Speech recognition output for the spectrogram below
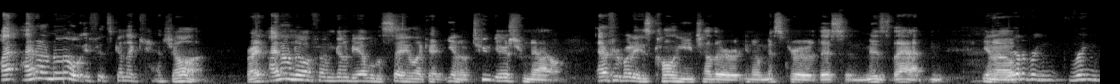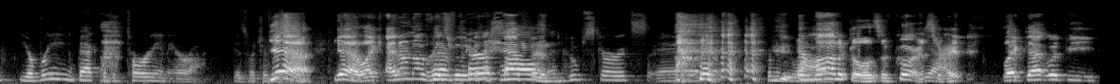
I, I don't know if it's going to catch on, right? I don't know if I'm going to be able to say like a you know two years from now everybody's calling each other you know Mister this and Ms that and you know. You're going to bring bring you're bringing back the Victorian era is what you're yeah doing. yeah like I don't know if We're that's really going to happen. and hoop skirts and and monocles of course yeah. right? Like that would be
